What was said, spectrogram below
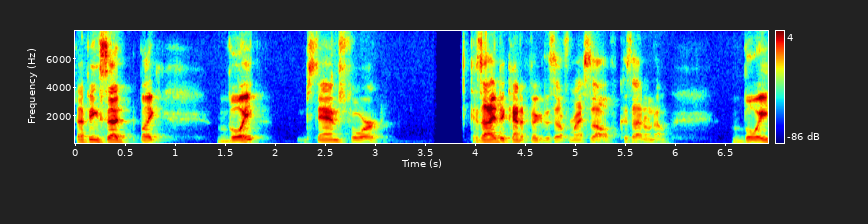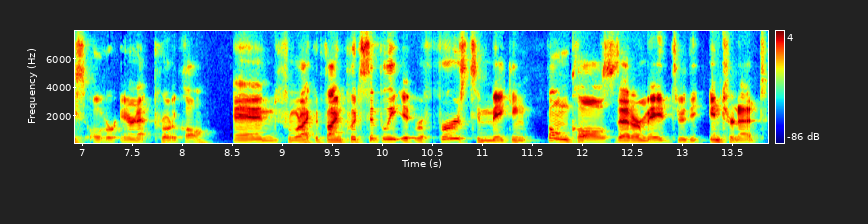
That being said, like VoIP stands for, because I had to kind of figure this out for myself because I don't know, voice over internet protocol. And from what I could find, put simply, it refers to making phone calls that are made through the internet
